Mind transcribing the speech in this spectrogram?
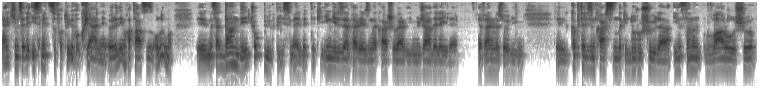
Yani kimsede ismet sıfatı yok yani. Öyle değil mi? Hatasız olur mu? E, mesela Gandhi çok büyük bir isim elbette ki. İngiliz emperyalizmine karşı verdiği mücadeleyle, efendime söyleyeyim, e, kapitalizm karşısındaki duruşuyla, insanın varoluşu,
